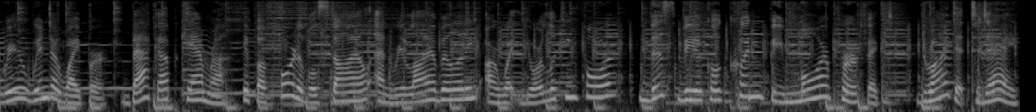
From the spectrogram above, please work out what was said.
rear window wiper, backup camera. If affordable style and reliability are what you're looking for, this vehicle couldn't be more perfect. Drive it today.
